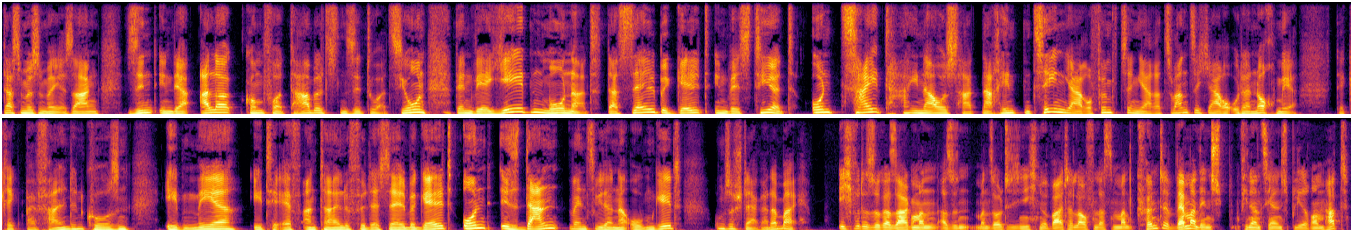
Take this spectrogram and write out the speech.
das müssen wir ja sagen, sind in der allerkomfortabelsten Situation, denn wer jeden Monat dasselbe Geld investiert und Zeit hinaus hat, nach hinten 10 Jahre, 15 Jahre, 20 Jahre oder noch mehr, der kriegt bei fallenden Kursen eben mehr ETF-Anteile für dasselbe Geld und ist dann, wenn es wieder nach oben geht, umso stärker dabei. Ich würde sogar sagen, man, also man sollte die nicht nur weiterlaufen lassen. Man könnte, wenn man den finanziellen Spielraum hat,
